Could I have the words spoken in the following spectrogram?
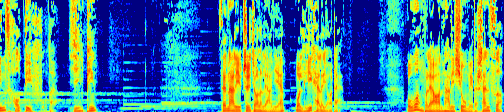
阴曹地府的阴兵，在那里支教了两年，我离开了瑶寨。我忘不了那里秀美的山色、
